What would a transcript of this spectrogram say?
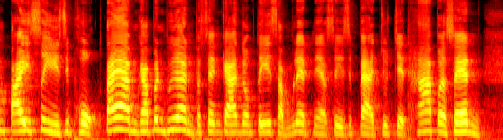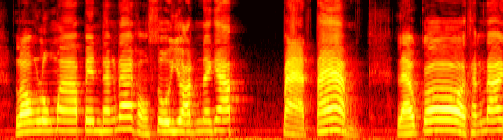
ำไป 46 แต้มครับเพื่อนๆ เปอร์เซ็นต์การโจมตีสำเร็จเนี่ย 48.75%ลองลงมาเป็นทางด้านของโซยอนนะครับ 8 แต้ม แล้วก็ทางด้าน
